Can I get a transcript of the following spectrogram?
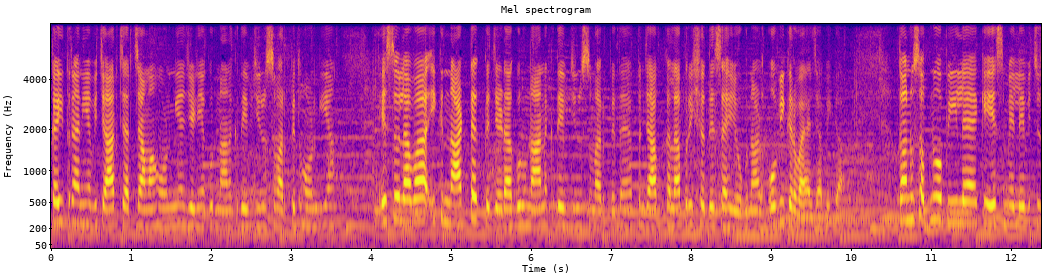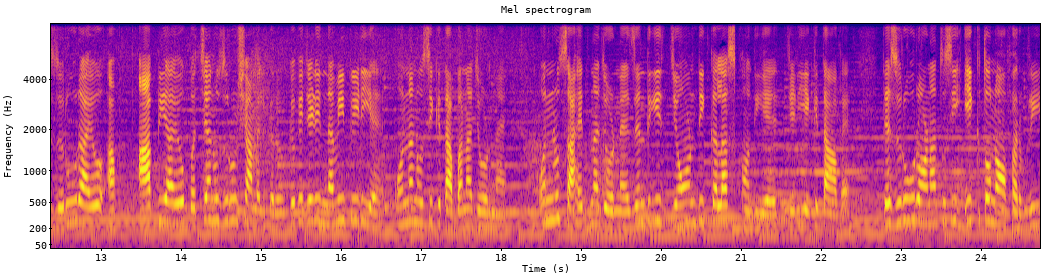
ਕਈ ਤਰ੍ਹਾਂ ਦੀਆਂ ਵਿਚਾਰ ਚਰਚਾਵਾਂ ਹੋਣਗੀਆਂ, ਜਿਹੜੀਆਂ ਗੁਰੂ ਨਾਨਕ ਦੇਵ ਜੀ ਨੂੰ ਸਮਰਪਿਤ ਹੋਣਗੀਆਂ। ਇਸ ਤੋਂ ਇਲਾਵਾ, ਇੱਕ ਨਾਟਕ ਜਿਹੜਾ ਗੁਰੂ ਨਾਨਕ ਦੇਵ ਜੀ ਨੂੰ ਸਮਰਪਿਤ ਹੈ, ਪੰਜਾਬ ਕਲਾ ਪਰਿਸ਼ਦ ਦੇ ਸਹਿਯੋਗ ਨਾਲ ਉਹ ਵੀ ਕਰਵਾਇਆ ਜਾਵੇਗਾ। ਤੁਹਾਨੂੰ ਸਭ ਨੂੰ ਅਪੀਲ ਹੈ ਕਿ ਇਸ ਮੇਲੇ ਵਿੱਚ ਜ਼ਰੂਰ ਆਇਓ, ਆਪ ਆਪ ਵੀ ਆਇਓ, ਬੱਚਿਆਂ ਨੂੰ ਜ਼ਰੂਰ ਸ਼ਾਮਿਲ ਕਰੋ ਕਿਉਂਕਿ ਜਿਹੜੀ ਨਵੀਂ ਪੀੜ੍ਹੀ ਹੈ, ਉਹਨਾਂ ਨੂੰ ਅਸੀਂ ਕਿਤਾਬਾਂ ਨਾਲ ਜੋੜਨਾ ਹੈ, ਉਹਨਾਂ ਨੂੰ ਸਾਹਿਤ ਨਾਲ ਜੋੜਨਾ ਹੈ, ਜ਼ਿੰਦਗੀ ਜਿਉਣ ਦੀ ਕਲਾ ਸਿਖਾਉਂਦੀ ਹੈ, ਜਿਹੜੀ ਇਹ ਕਿਤਾਬ ਹੈ। ਤੇ ਜ਼ਰੂਰ ਆਉਣਾ ਤੁਸੀਂ 1 ਤੋਂ 9 ਫਰਵਰੀ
